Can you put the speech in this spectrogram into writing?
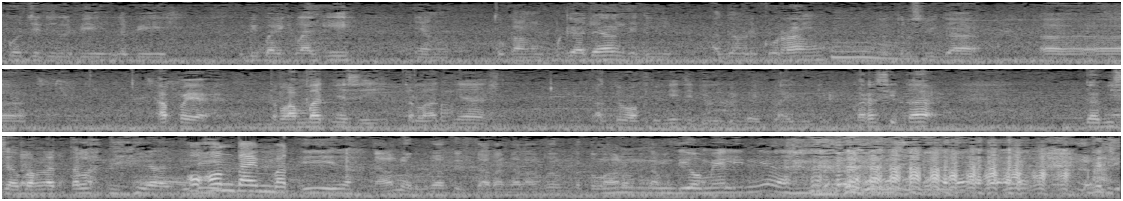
gue jadi lebih lebih lebih baik lagi yang tukang begadang jadi agak berkurang Hmm. terus juga eh, apa ya terlambatnya sih terlambatnya atur waktunya jadi lebih baik lagi gitu karena Sita gak bisa banget telat dia Oh, on time banget. iya Nyalur berarti secara nggak langsung ketularan Hmm, diomelinnya Jadi,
